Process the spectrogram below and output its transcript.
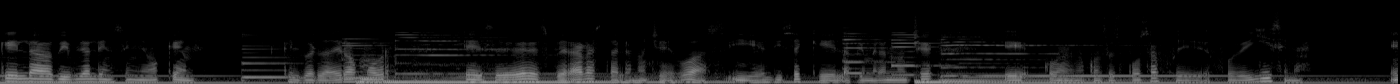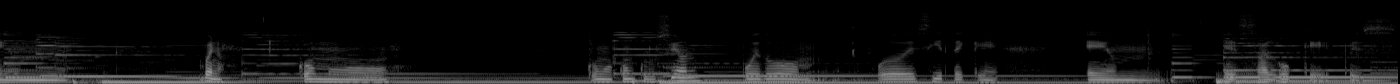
que la Biblia le enseñó que, que el verdadero amor eh, se debe de esperar hasta la noche de bodas y él dice que la primera noche eh, con, su esposa fue, fue bellísima. Em, bueno, como, como conclusión puedo, puedo decir de que em, es algo que pues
